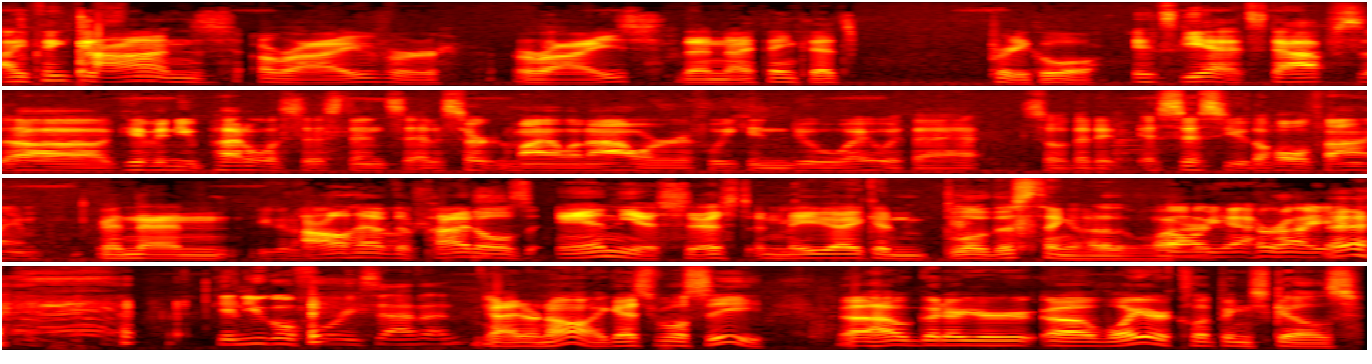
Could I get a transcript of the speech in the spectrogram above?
I think this thing- cons arrive or arise, then I think that's pretty cool. It's yeah, it stops uh, giving you pedal assistance at a certain mile an hour. If we can do away with that, so that it assists you the whole time. And then I'll have the groceries. pedals and the assist, and maybe I can blow this thing out of the water. Oh yeah, right. can you go 47? I don't know. I guess we'll see. Uh, how good are your uh, wire clipping skills?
